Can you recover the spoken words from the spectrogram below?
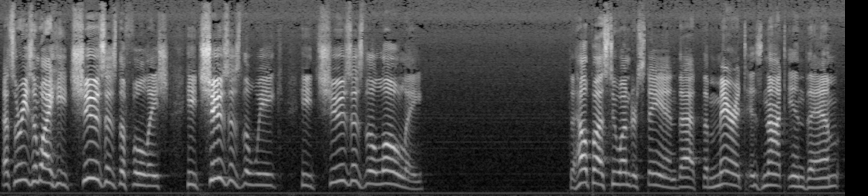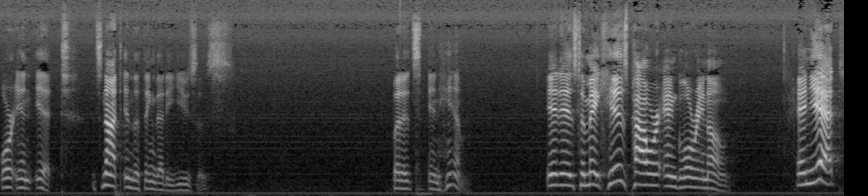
That's the reason why he chooses the foolish, he chooses the weak, he chooses the lowly to help us to understand that the merit is not in them or in it. It's not in the thing that he uses, but it's in him. It is to make his power and glory known. And yet,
